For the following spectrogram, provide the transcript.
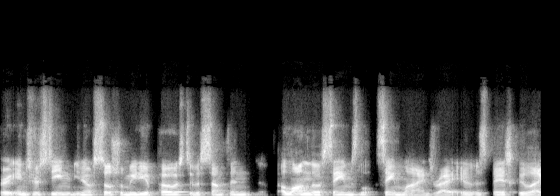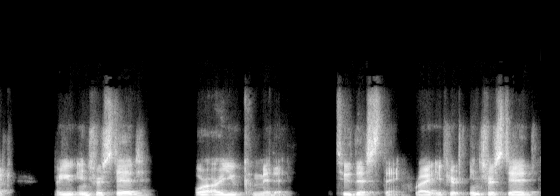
very interesting, you know, social media post. It was something along those same same lines, right? It was basically like, are you interested or are you committed to this thing, right? If you're interested,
